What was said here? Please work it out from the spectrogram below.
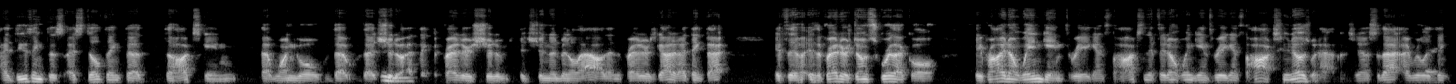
I do think this. I still think that the Hawks game, that one goal that that should have. Mhm. I think the Predators should have. It shouldn't have been allowed, and the Predators got it. I think that if the if the Predators don't score that goal, they probably don't win Game Three against the Hawks. And if they don't win Game Three against the Hawks, who knows what happens? You know. So that I really think.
